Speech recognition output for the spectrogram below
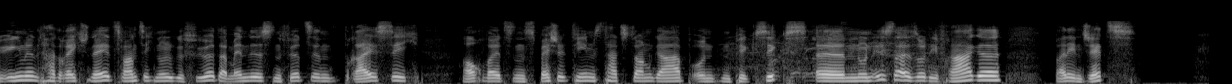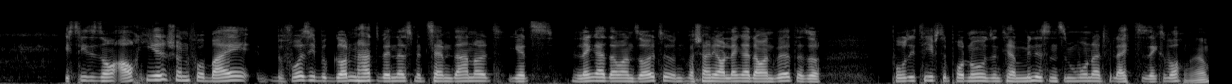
New England hat recht schnell 20-0 geführt. Am Ende ist ein 14-30, auch weil es einen Special Teams Touchdown gab und ein Pick 6. Äh, nun ist also die Frage bei den Jets, ist die Saison auch hier schon vorbei, bevor sie begonnen hat, wenn das mit Sam Darnold jetzt länger dauern sollte und wahrscheinlich auch länger dauern wird? Also positivste Prognosen sind ja mindestens im Monat, vielleicht sechs Wochen. Ja?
